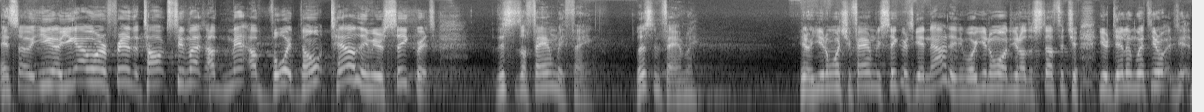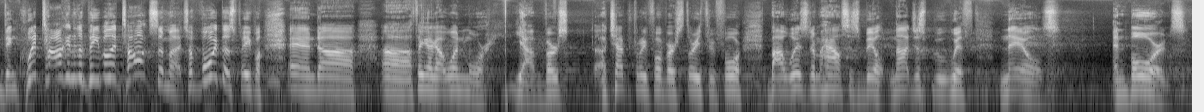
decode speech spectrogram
And so, you know, you got one friend that talks too much. Avoid, don't tell them your secrets. This is a family thing. Listen, family. You know, you don't want your family secrets getting out anymore. You don't want, you know, the stuff that you, you're dealing with. You then quit talking to the people that talk so much. Avoid those people. And uh, uh, I think I got one more. Yeah, verse uh, chapter 24, verse 3 through 4. By wisdom, house is built, not just with nails and boards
